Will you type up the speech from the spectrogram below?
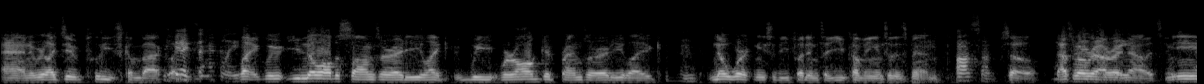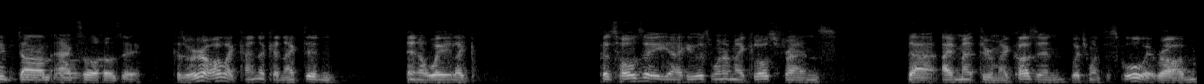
And we were like, dude, please come back. Like, yeah, exactly. like we, you know all the songs already. Like we, we're all good friends already. Like Mhm. no work needs to be put into you coming into this band. awesome. So that's where we're at right now. It's me, Dom, Axel, Jose. because we're all like kind of connected in a way like because jose yeah he was one of my close friends that i met through my cousin which went to school with rob.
